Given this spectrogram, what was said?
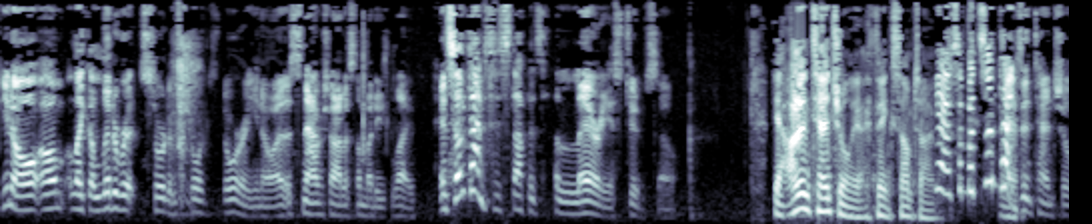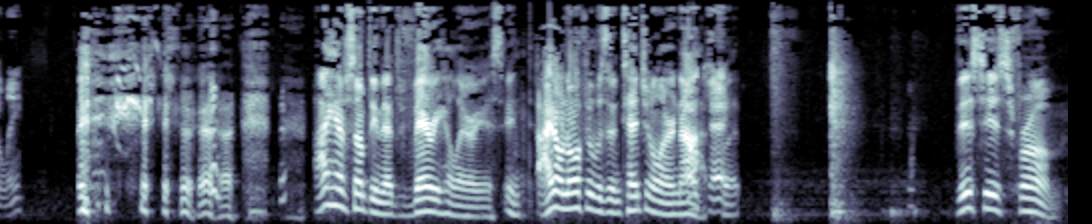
you know, um, like a literate sort of short story. You know, a snapshot of somebody's life. And sometimes this stuff is hilarious too. So Yeah, unintentionally, I think sometimes. yeah, so, but sometimes intentionally. I have something that's very hilarious, and I don't know if it was intentional or not, Okay. but this is from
